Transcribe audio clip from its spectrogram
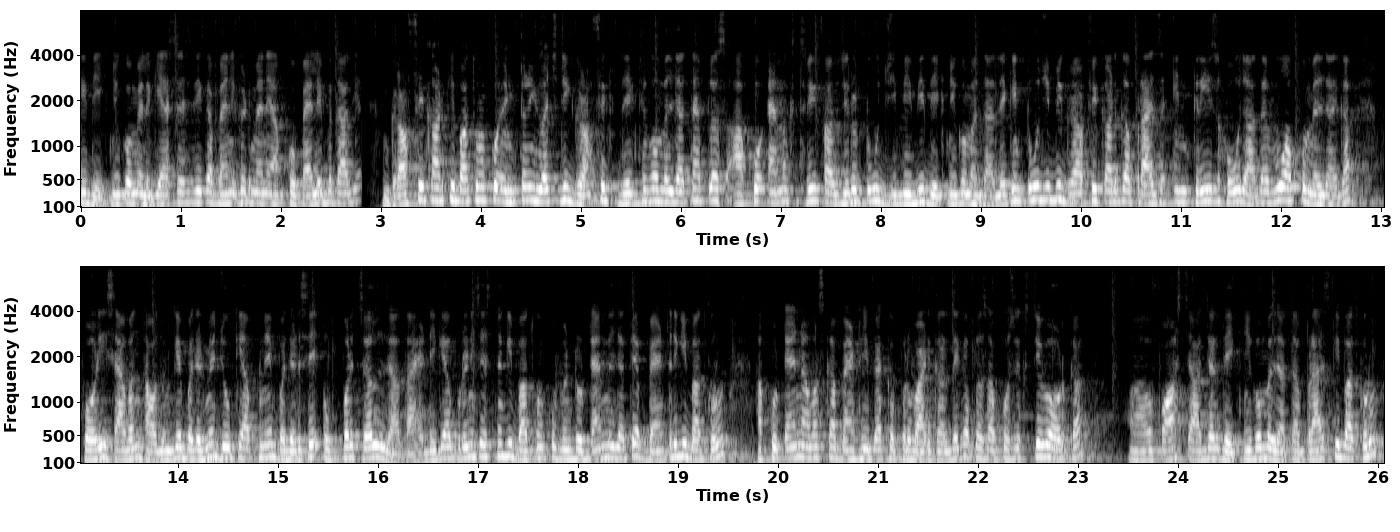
देखने को मिलेगी। एस का बेनिफिट मैंने आपको पहले बता दिया। ग्राफिक कार्ड की बात आपको इंटर यूएचडी ग्राफिक देखने को मिल जाता है प्लस आपको M X three five zero two G B भी देखने को मिलता है। लेकिन two G B graphic card का प्राइस इंक्रीज हो जाता है, वो आपको मिल जाएगा फोर्टी सेवन थाउज़ेंड के बजट में, जो कि अपने बजट से ऊपर चल जाता है। ठीक है ऑपरेटिंग सिस्टम की बात करूँ, आपको विंडो टेन मिल जाती है। बैटरी की बात करूँ, आपको टेन आवर्स का बैटरी बैकअप प्रोवाइड कर देगा प्लस आपको सिक्सटी वोट का फास्ट चार्जर देखने को मिल जाता है। प्राइस की बात करूँ,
